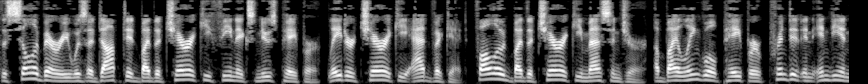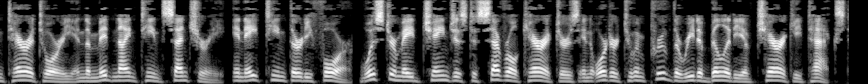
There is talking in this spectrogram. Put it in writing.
the syllabary was adopted by the Cherokee Phoenix newspaper, later Cherokee Advocate, followed by the Cherokee Messenger, a bilingual paper printed in Indian Territory in the mid-19th century. In 1834, Worcester made changes to several characters in order to improve the readability of Cherokee text.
